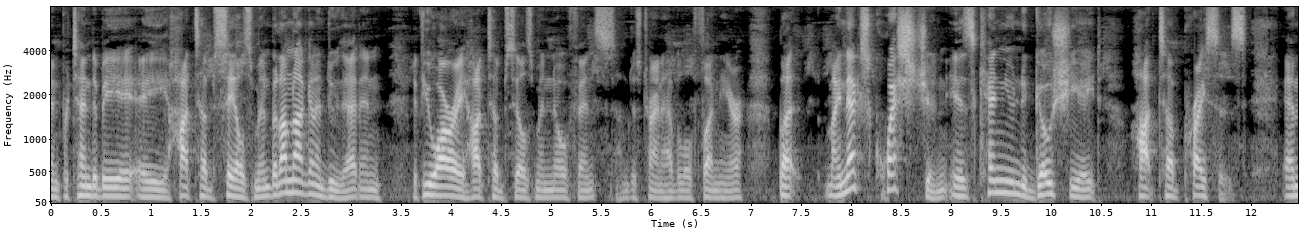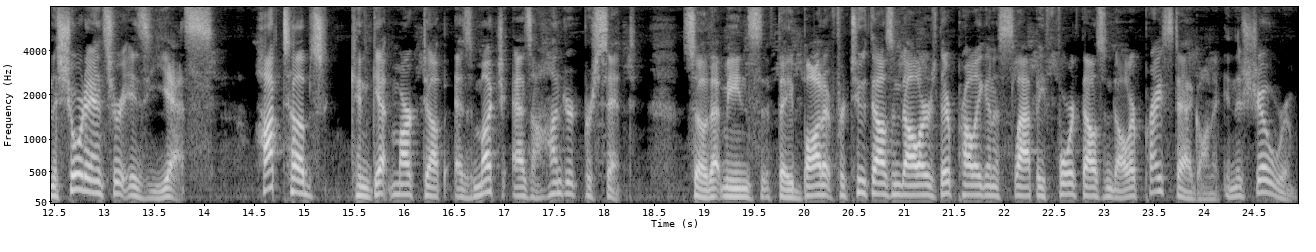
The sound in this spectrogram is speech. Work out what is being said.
and pretend to be a, hot tub salesman, but I'm not going to do that. And if you are a hot tub salesman, no offense, I'm just trying to have a little fun here. But my next question is can you negotiate hot tub prices? And the short answer is yes. Hot tubs can get marked up as much as 100%. So that means if they bought it for $2,000, they're probably going to slap a $4,000 price tag on it in the showroom.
